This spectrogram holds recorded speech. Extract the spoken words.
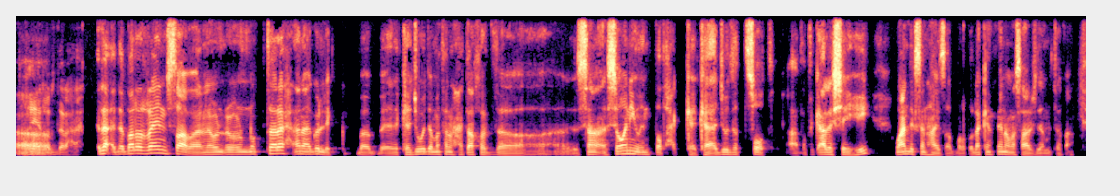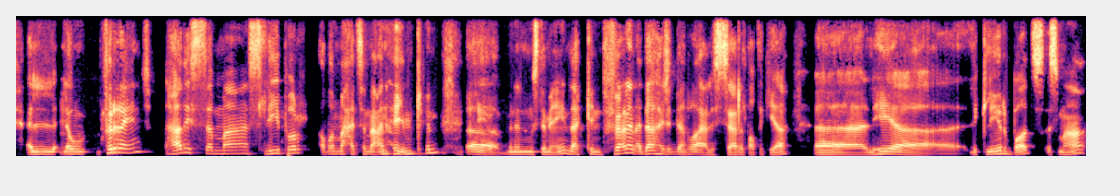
نغير آه، الاقتراحات لا إذا برا ال range صعبه لو لو نقترح أنا أقول لك ب- ب- كجودة مثلا حتأخذ آه، سا- سوني وأنت تضحك ك- كجودة صوت. اعطيك أعلى شيء هي وعندك Sennheiser برضو لكن اثنينهم اسعار جدا مرتفعه. لو في الرينج هذه السماعه سليبر أظن ما حد سمع عنها يمكن آه أيوه. من المستمعين لكن فعلا أدائها جدا رائع للسعر اللي تعطيك إياه. آه اللي هي الكلير بودز اسمها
